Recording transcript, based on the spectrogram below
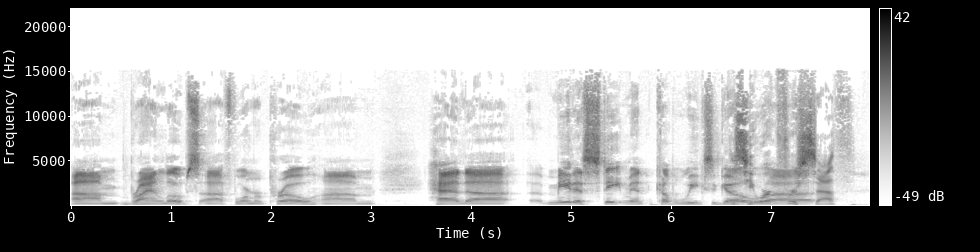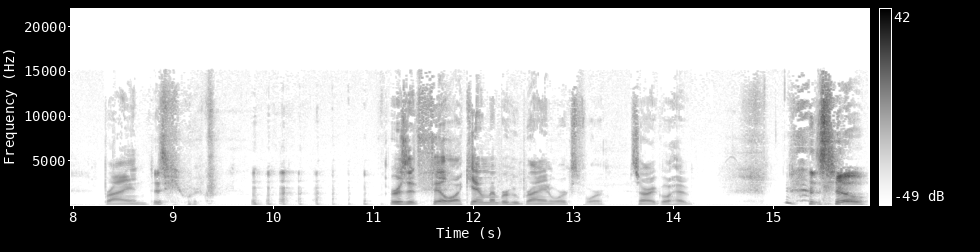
um, Brian Lopes, uh, former pro, um, had uh, made a statement a couple weeks ago. Does he work uh, for Seth? Brian? Does he work? For, Or is it Phil? I can't remember who Brian works for. Sorry, go ahead. so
